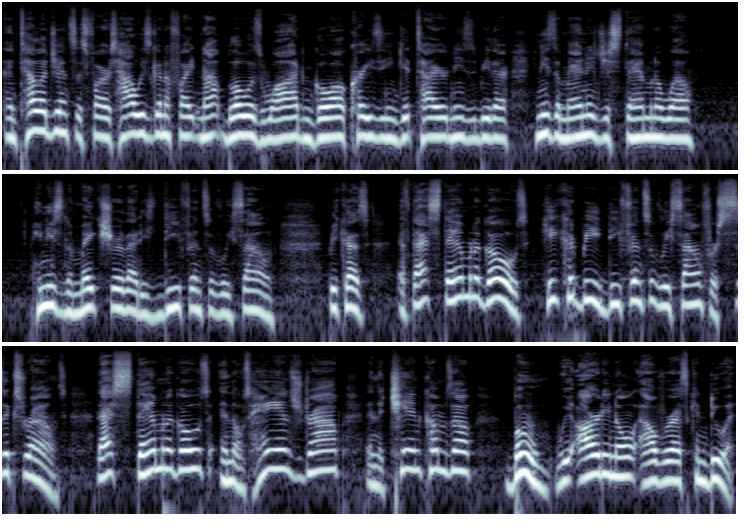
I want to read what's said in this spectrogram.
intelligence as far as how he's going to fight, not blow his wad and go all crazy and get tired, needs to be there. He needs to manage his stamina well. He needs to make sure that he's defensively sound. Because if that stamina goes, he could be defensively sound for six rounds. That stamina goes and those hands drop and the chin comes up. Boom, we already know Alvarez can do it.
